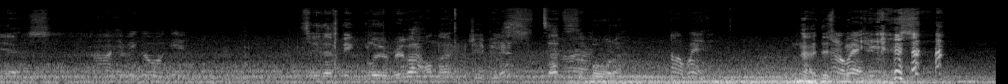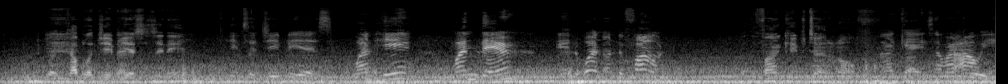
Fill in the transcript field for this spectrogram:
Yes. Oh, here we go again. See that big blue river on the GPS? That's the border. Oh, where? No, this Oh, big wait. GPS. We've got a couple of GPSs in here gives a GPS. One here, one there, and one on the phone. But the phone keeps turning off. Okay, so where are we?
